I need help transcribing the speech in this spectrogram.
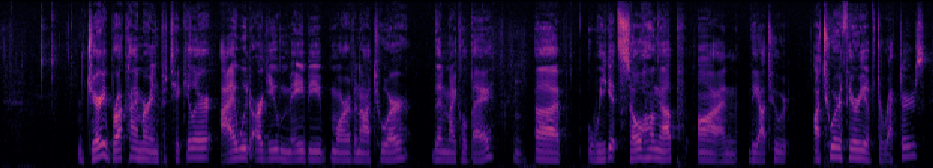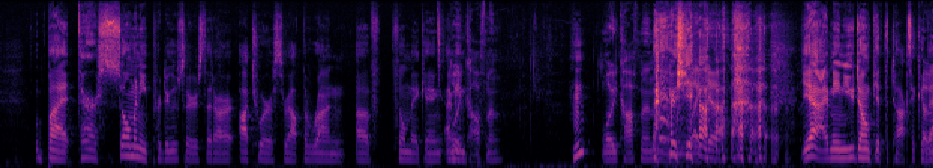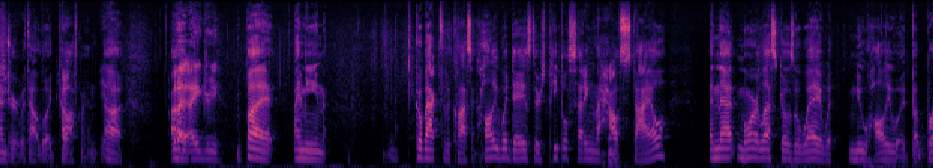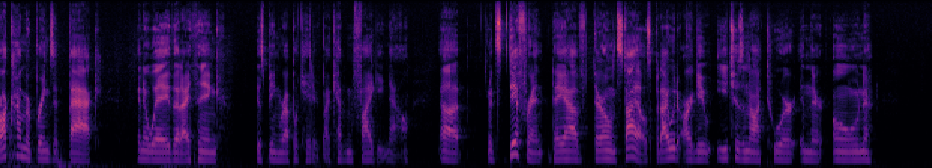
Jerry Bruckheimer in particular, I would argue maybe more of an auteur than Michael Bay. Uh, we get so hung up on the auteur, auteur theory of directors, but there are so many producers that are auteurs throughout the run of filmmaking. I Lloyd mean, Kaufman. Hmm? Lloyd Kaufman. and, Yeah. Like, yeah. yeah, I mean, you don't get the Toxic Avenger Oh, sure. without Lloyd Kaufman. yeah. uh, But uh, I, I agree. but I mean, go back to the classic Hollywood days. There's people setting the house style, and that more or less goes away with new Hollywood. But Bruckheimer brings it back in a way that I think is being replicated by Kevin Feige now. Uh, it's different. They have their own styles, but I would argue each is an auteur in their own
